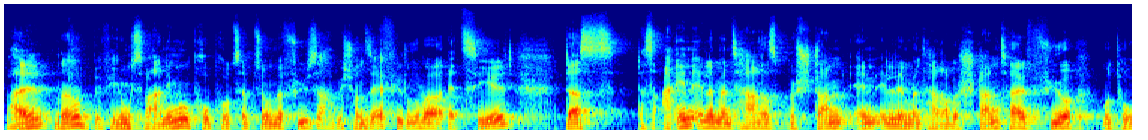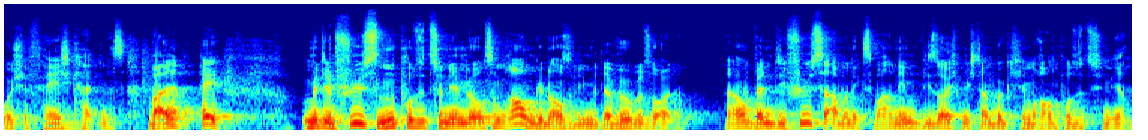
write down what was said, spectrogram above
Weil ne, Bewegungswahrnehmung, Propriozeption der Füße, habe ich schon sehr viel darüber erzählt, dass das ein, elementares Bestand, ein elementarer Bestandteil für motorische Fähigkeiten ist. Weil, hey, mit den Füßen positionieren wir uns im Raum, genauso wie mit der Wirbelsäule. Ja, wenn die Füße aber nichts wahrnehmen, wie soll ich mich dann wirklich im Raum positionieren?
